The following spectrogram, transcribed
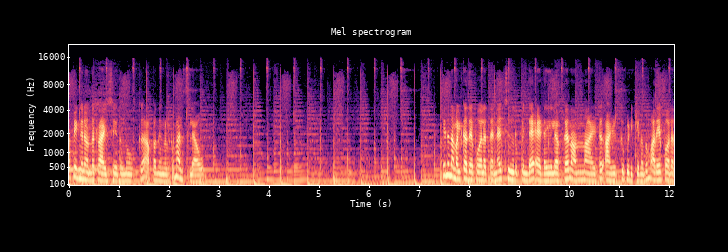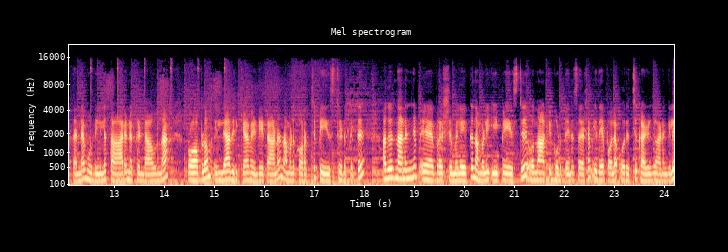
അപ്പോൾ ഇങ്ങനെ ഒന്ന് ട്രൈ ചെയ്ത് നോക്കുക. അപ്പോൾ നിങ്ങൾക്ക് മനസ്സിലാവും. പിന്നെ നമ്മൾക്ക് അതേപോലെ തന്നെ ചീർപ്പിന്റെ ഇടയിലൊക്കെ നന്നായിട്ട് അഴുക്ക് പിടിക്കുന്നതും അതേപോലെ തന്നെ മുടിയിൽ താരനൊക്കെ ഉണ്ടാവുന്ന പ്രോബ്ലം ഇല്ലാതിരിക്കാൻ വേണ്ടിയിട്ടാണ് നമ്മൾ കുറച്ച് പേസ്റ്റ് എടുത്തിട്ട് അതൊരു നനഞ്ഞ ബ്രഷുമിലേക്ക് നമ്മൾ ഈ പേസ്റ്റ് ഒന്നാക്കി കൊടുത്തതിന് ശേഷം ഇതേപോലെ ഉരച്ച് കഴുകുകയാണെങ്കിൽ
